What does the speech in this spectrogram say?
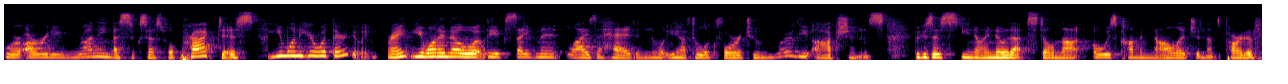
who are already running a successful practice, you want to hear what they're doing, right? You want to know what the excitement lies ahead and what you have to look forward to and what are the options because as you know, I know that's still not always common knowledge and that's part of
